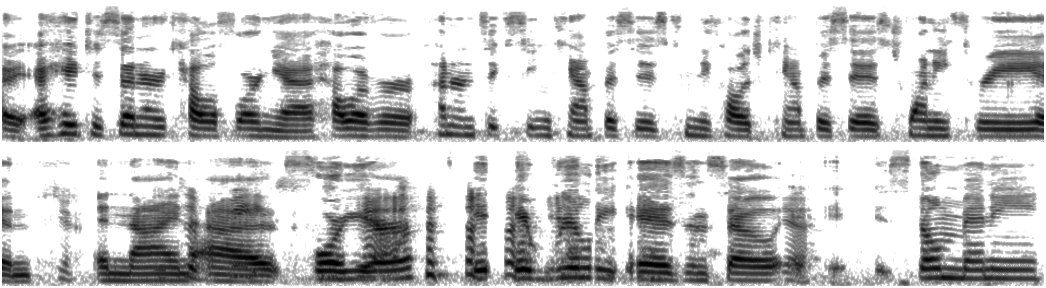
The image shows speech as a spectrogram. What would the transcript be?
I, I, hate to center California. However, 116 campuses, community college campuses, 23 and yeah. and nine uh, four year. Yeah. It, it yeah. really is, and so it, it, so many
